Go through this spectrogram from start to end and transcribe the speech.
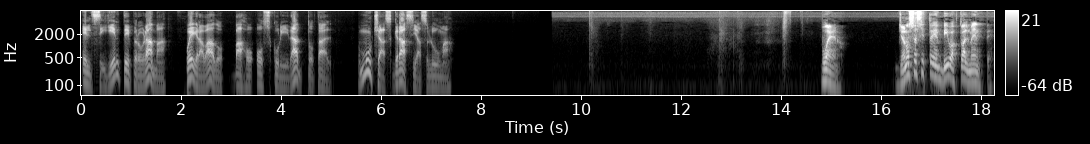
El siguiente programa fue grabado bajo oscuridad total. Muchas gracias, Luma. Bueno, yo no sé si estoy en vivo actualmente.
